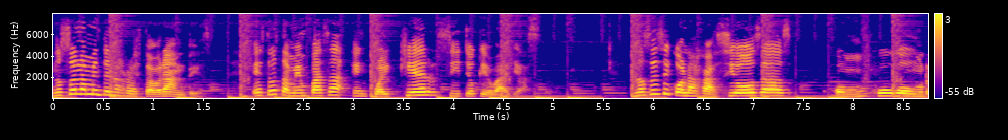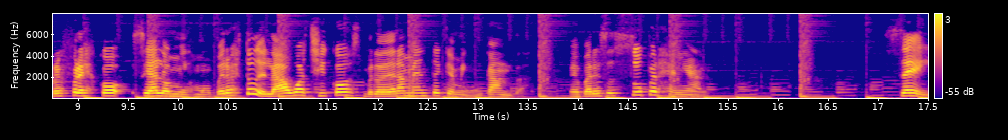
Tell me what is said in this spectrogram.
No solamente en los restaurantes, esto también pasa en cualquier sitio que vayas. No sé si con las gaseosas, con un jugo un refresco sea lo mismo, pero esto del agua, chicos, verdaderamente que me encanta. Me parece súper genial. 6.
